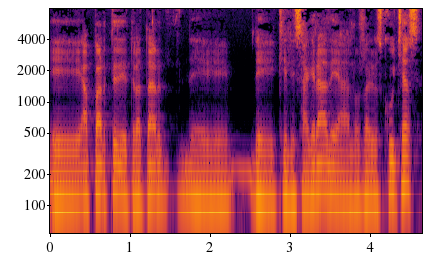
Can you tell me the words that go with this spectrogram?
eh, aparte de tratar de, que les agrade a los radioescuchas,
